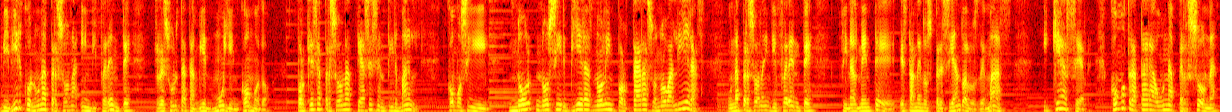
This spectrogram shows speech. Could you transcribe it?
Vivir con una persona indiferente resulta también muy incómodo, porque esa persona te hace sentir mal, como si no, no sirvieras, no le importaras o no valieras. Una persona indiferente finalmente está menospreciando a los demás. ¿Y qué hacer? ¿Cómo tratar a una persona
